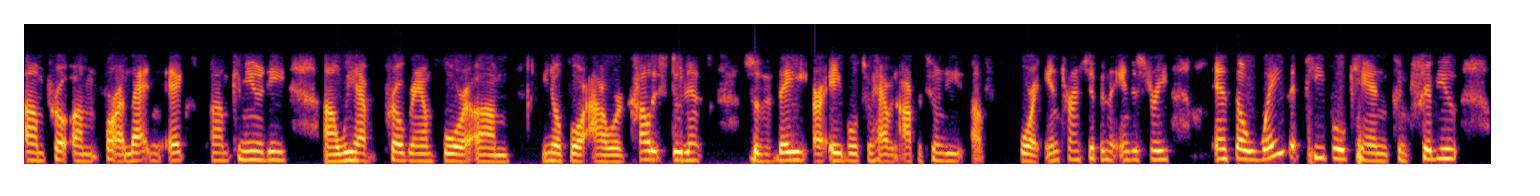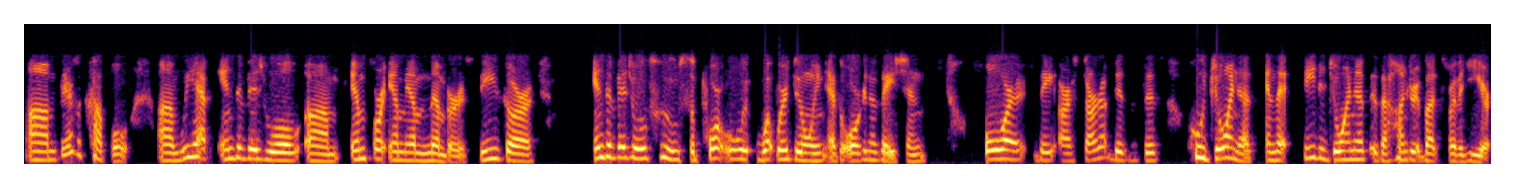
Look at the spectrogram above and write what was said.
um, pro, um, for our Latinx um, community. Uh, we have a program for um, you know for our college students so that they are able to have an opportunity of for internship in the industry. And so, ways that people can contribute, um, there's a couple. Um, we have individual um, M4MM members. These are individuals who support what we're doing as an organization, or they are startup businesses who join us, and that fee to join us is a hundred bucks for the year.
